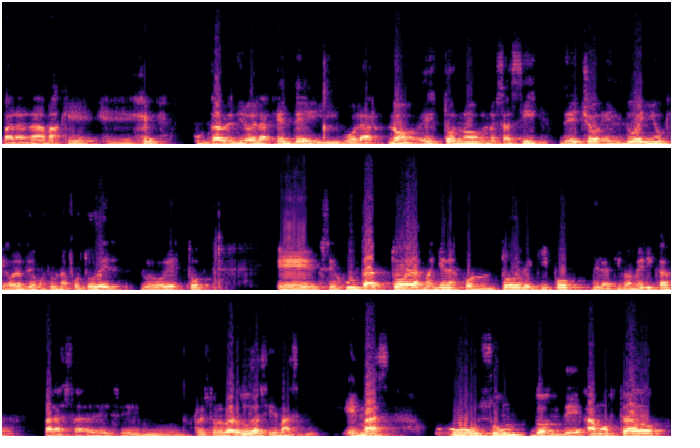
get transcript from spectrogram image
para nada más que eh, juntar el dinero de la gente y volar. No, esto no, no, es así. De hecho, el dueño, que ahora te voy a mostrar una foto de él luego de esto, se junta todas las mañanas con todo el equipo de Latinoamérica para resolver dudas y demás. Es más, hubo un Zoom donde ha mostrado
